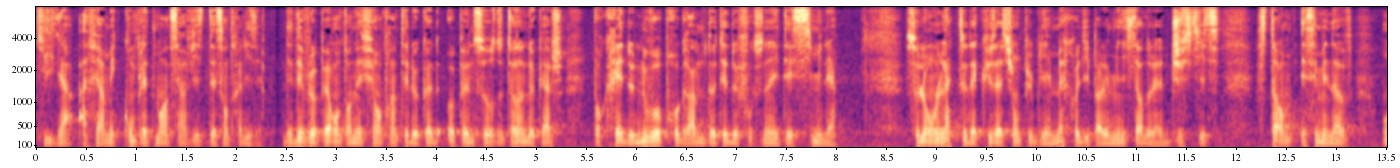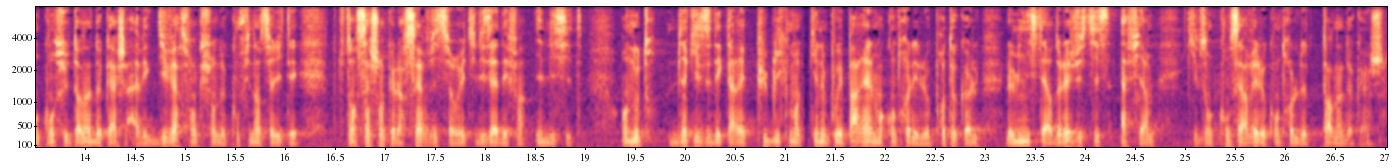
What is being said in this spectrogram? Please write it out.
qu'il y a à fermer complètement un service décentralisé. Des développeurs ont en effet emprunté le code open source de Tornado Cash pour créer de nouveaux programmes dotés de fonctionnalités similaires. Selon l'acte d'accusation publié mercredi par le ministère de la Justice, Storm et Semenov ont conçu Tornado Cash avec diverses fonctions de confidentialité, tout en sachant que leurs services seraient utilisés à des fins illicites. En outre, bien qu'ils aient déclaré publiquement qu'ils ne pouvaient pas réellement contrôler le protocole, le ministère de la Justice affirme qu'ils ont conservé le contrôle de Tornado Cash.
